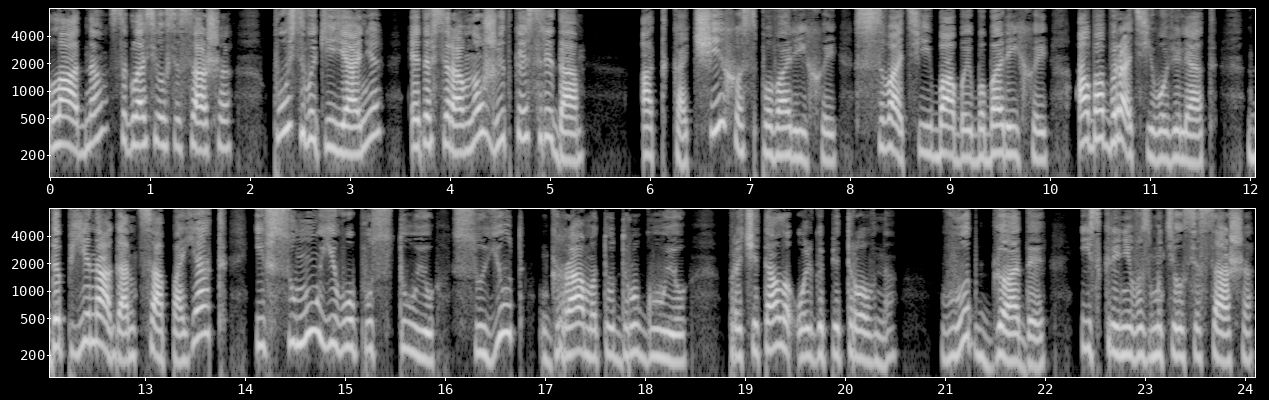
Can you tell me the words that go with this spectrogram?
«Ладно», — согласился Саша, — «пусть в океане, это все равно жидкая среда». А ткачиха с поварихой, с сватьей бабой-бабарихой обобрать его велят, да пьяна гонца паят и в суму его пустую суют грамоту другую, прочитала Ольга Петровна. «Вот гады!» Искренне возмутился Саша.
